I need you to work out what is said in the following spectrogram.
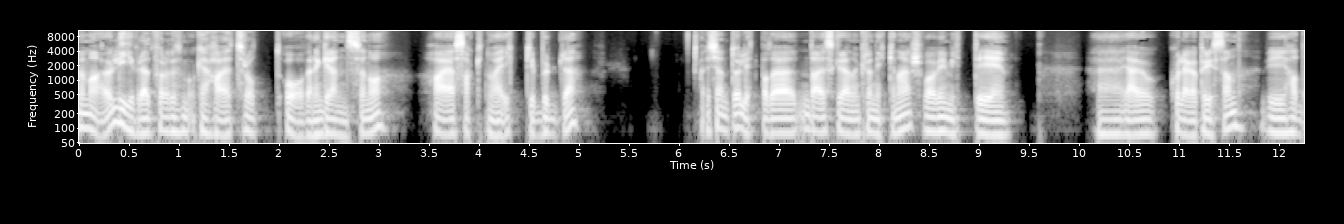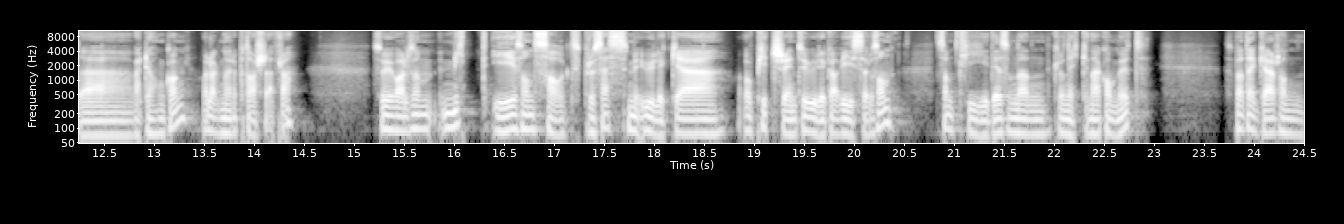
Men man er jo livredd for at liksom, ok, har jeg trådt over en grense nå? Har jeg sagt noe jeg ikke burde? Jeg kjente jo litt på det da jeg skrev den kronikken her, så var vi midt i Jeg og kollega Kristian, vi hadde vært i Hongkong og lagd noen reportasjer derfra. Så vi var liksom midt i sånn salgsprosess med ulike Og pitche inn til ulike aviser og sånn, samtidig som den kronikken her kom ut. Så jeg tenker sånn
